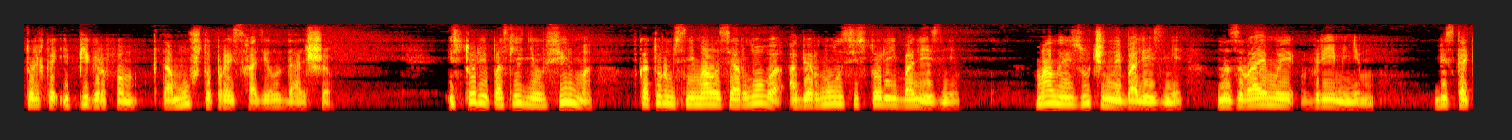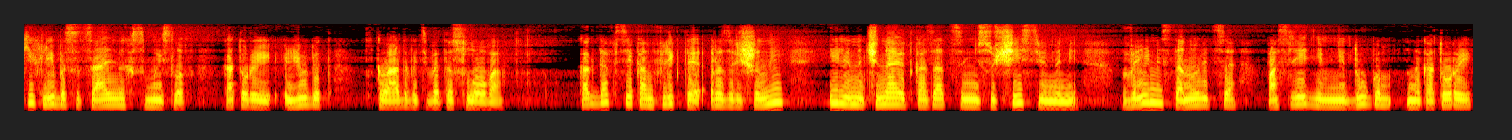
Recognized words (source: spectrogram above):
только эпиграфом к тому, что происходило дальше. История последнего фильма, в котором снималась Орлова, обернулась историей болезни. Малоизученной болезни, называемой временем, без каких-либо социальных смыслов, которые любят вкладывать в это слово. Когда все конфликты разрешены или начинают казаться несущественными, время становится последним недугом, на который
